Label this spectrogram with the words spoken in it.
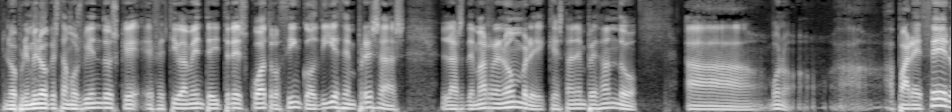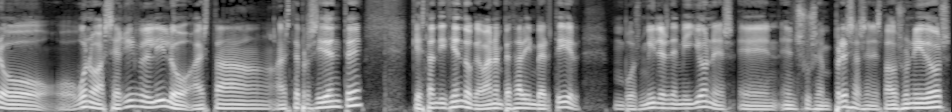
lo primero que estamos viendo es que efectivamente hay 3, 4, 5, 10 empresas, las de más renombre, que están empezando a bueno a aparecer o, bueno a seguirle el hilo a esta a este presidente que están diciendo que van a empezar a invertir pues miles de millones en, en sus empresas en Estados Unidos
